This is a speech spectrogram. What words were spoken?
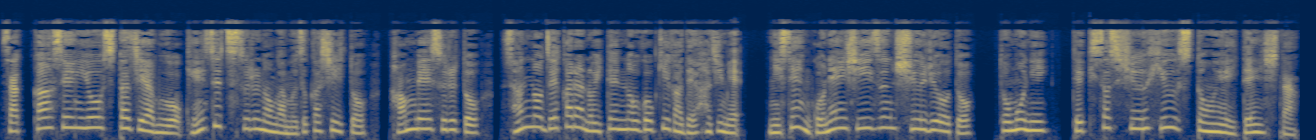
サッカー専用スタジアムを建設するのが難しいと判明すると、サンノゼからの移転の動きが出始め、2005年シーズン終了とともにテキサス州ヒューストンへ移転した。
